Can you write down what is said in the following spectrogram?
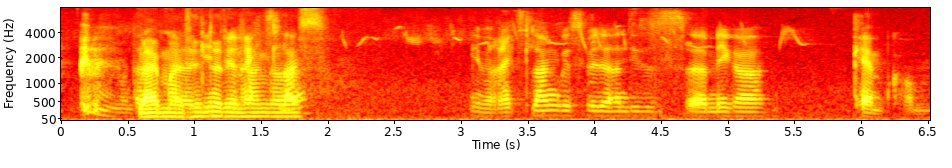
Und dann, Bleiben halt äh, hinter den Hangars. Lang, gehen wir rechts lang, bis wir an dieses äh, mega Camp kommen.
